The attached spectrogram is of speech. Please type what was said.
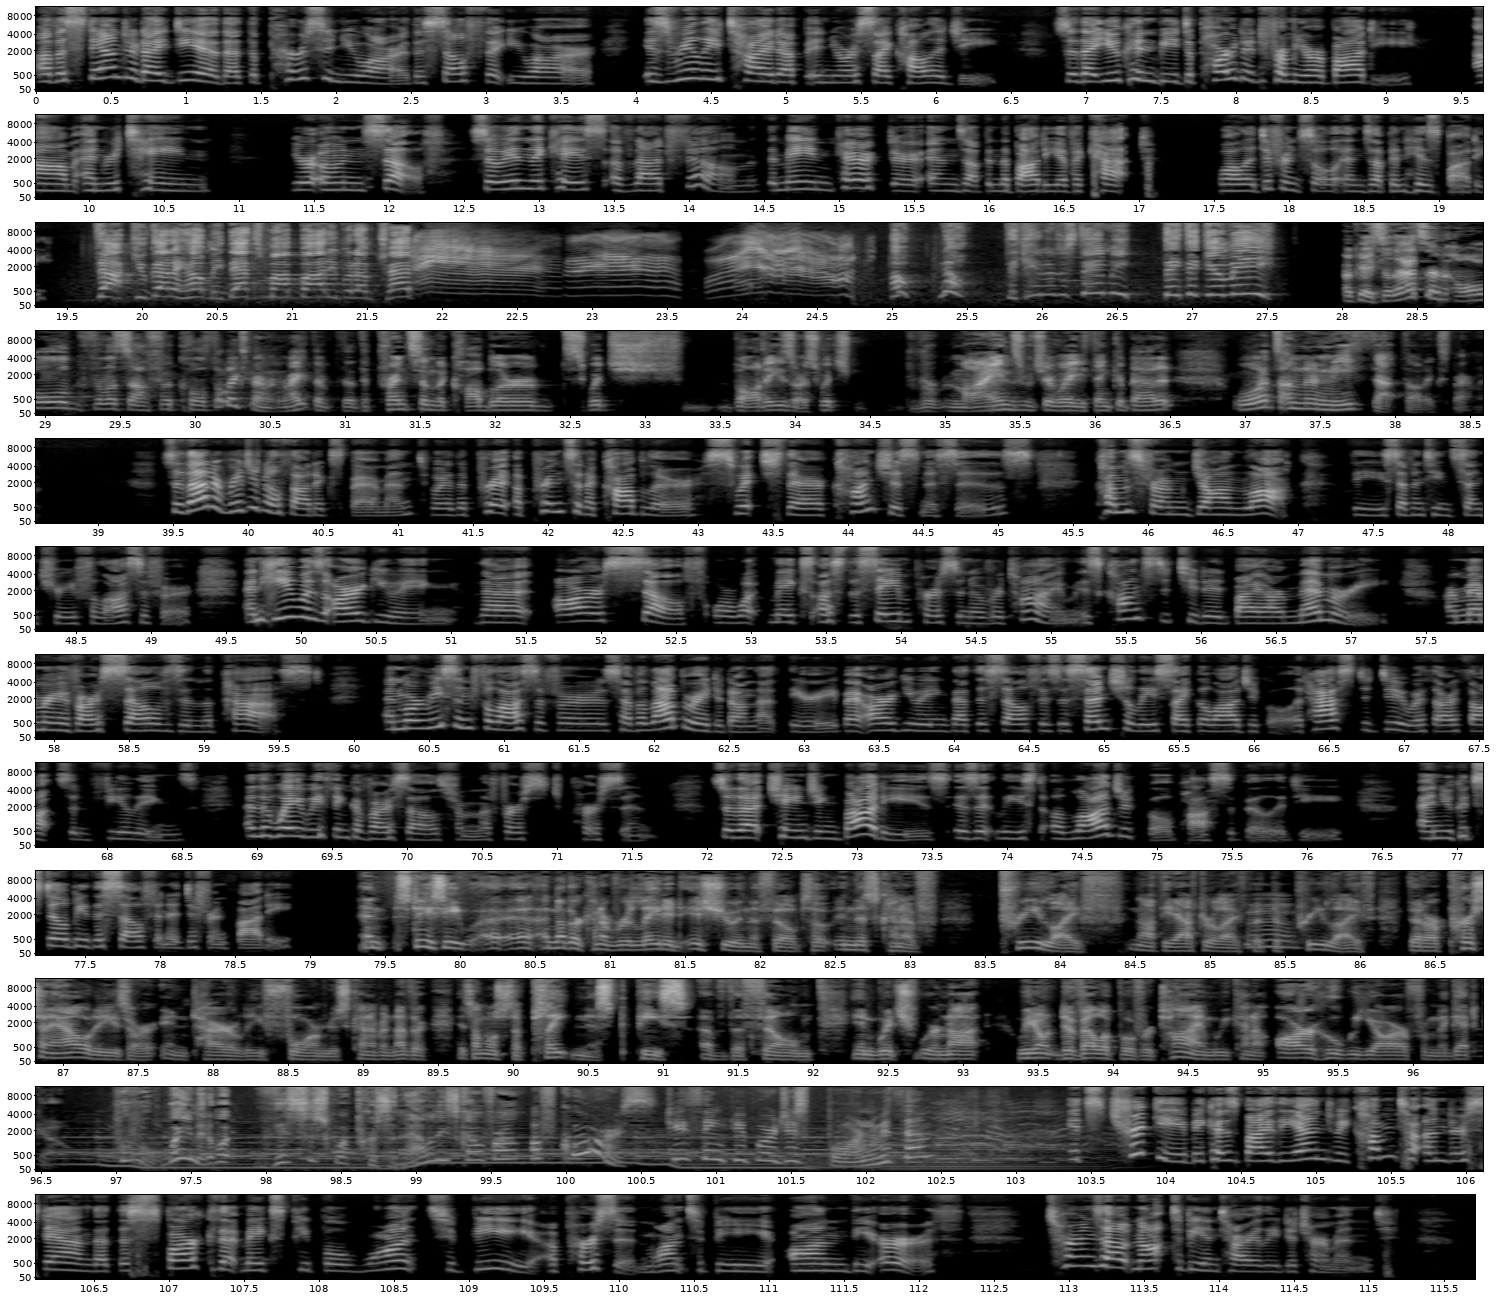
of a standard idea that the person you are, the self that you are, is really tied up in your psychology so that you can be departed from your body um, and retain your own self. So, in the case of that film, the main character ends up in the body of a cat, while a different soul ends up in his body. Doc, you gotta help me. That's my body, but I'm trapped. Oh, no, they can't understand me. They think you're me. Okay, so that's an old philosophical thought experiment, right? The, the, the prince and the cobbler switch bodies or switch minds, whichever way you think about it. What's underneath that thought experiment? So that original thought experiment, where the pr- a prince and a cobbler switch their consciousnesses, comes from John Locke, the 17th century philosopher. And he was arguing that our self, or what makes us the same person over time, is constituted by our memory, our memory of ourselves in the past. And more recent philosophers have elaborated on that theory by arguing that the self is essentially psychological. It has to do with our thoughts and feelings and the way we think of ourselves from the first person. So that changing bodies is at least a logical possibility, and you could still be the self in a different body. And Stacie, another kind of related issue in the film. So in this kind of pre-life, not the afterlife, but mm. the pre-life, that our personalities are entirely formed is kind of another. It's almost a Platonist piece of the film in which we're not. We don't develop over time. We kind of are who we are from the get go. Wait a minute. What? This is where personalities come from? Of course. Do you think people are just born with them? It's tricky because by the end we come to understand that the spark that makes people want to be a person, want to be on the earth, turns out not to be entirely determined.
